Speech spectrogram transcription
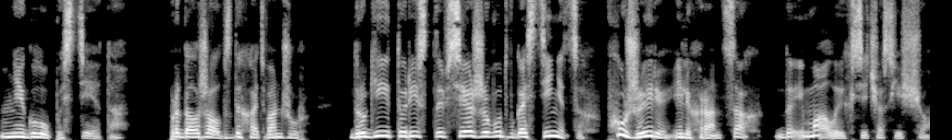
«Не глупости это», — продолжал вздыхать Ванжур. «Другие туристы все живут в гостиницах, в Хужире или Хранцах, да и мало их сейчас еще.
